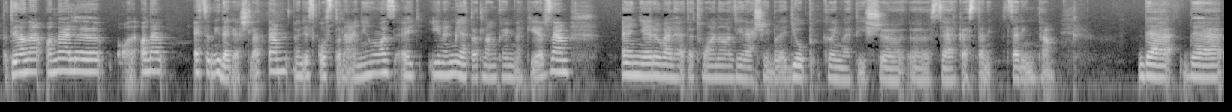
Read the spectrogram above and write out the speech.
Tehát én annál, annál, annál egyszerűen ideges lettem, hogy ez Kosztolányihoz egy, én egy méltatlan könyvnek érzem, ennyi erővel lehetett volna az írásaiból egy jobb könyvet is ö, ö, szerkeszteni, szerintem de, de,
